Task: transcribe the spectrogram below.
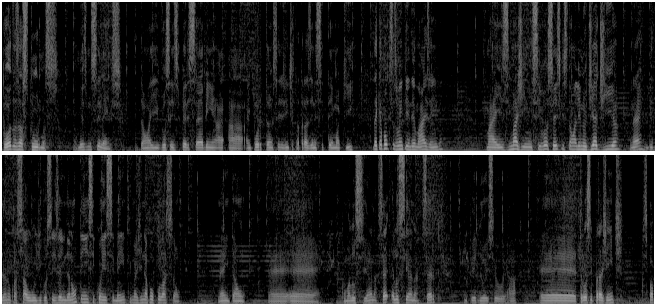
Todas as turmas, o mesmo silêncio. Então aí vocês percebem a, a, a importância de a gente estar tá trazendo esse tema aqui. Daqui a pouco vocês vão entender mais ainda. Mas imaginem, se vocês que estão ali no dia a dia, né, lidando com a saúde, vocês ainda não têm esse conhecimento, imagine a população. Né? Então, é, é, como a Luciana, é Luciana, certo? Me perdoe se eu errar. É, trouxe pra gente, o principal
